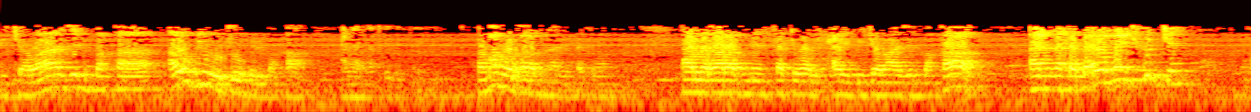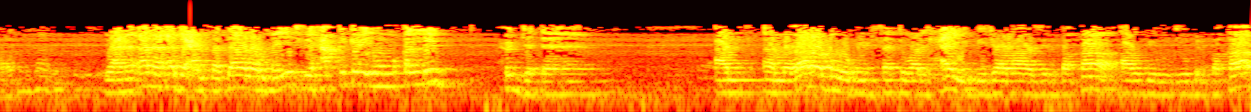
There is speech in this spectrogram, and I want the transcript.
بجواز البقاء أو بوجوب البقاء. على تقليد الميت فما هو الغرض من هذه الفتوى؟ الغرض من فتوى الحي بجواز البقاء أن فتاوى الميت حجة؟ يعني أنا أجعل فتاوى الميت في حقك أيها المقلد حجة. الغرض من فتوى الحي بجواز البقاء أو بوجوب البقاء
